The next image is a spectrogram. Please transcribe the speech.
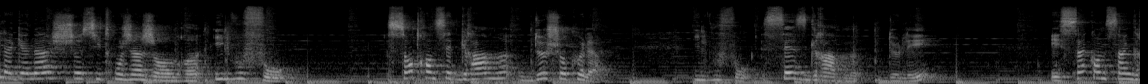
La ganache citron gingembre, il vous faut 137 g de chocolat, il vous faut 16 g de lait et 55 g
